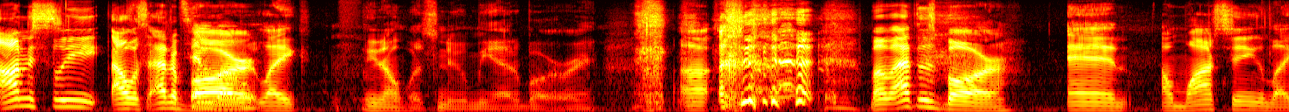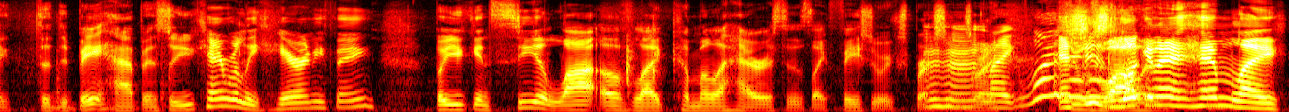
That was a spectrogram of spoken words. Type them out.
Honestly, I was at a Timbo. bar, like you know what's new, me at a bar, right? Uh, but I'm at this bar and I'm watching like the debate happen, so you can't really hear anything, but you can see a lot of like Kamala Harris's like facial expressions, Mhm, right? Like what? and She she's was looking at him like,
